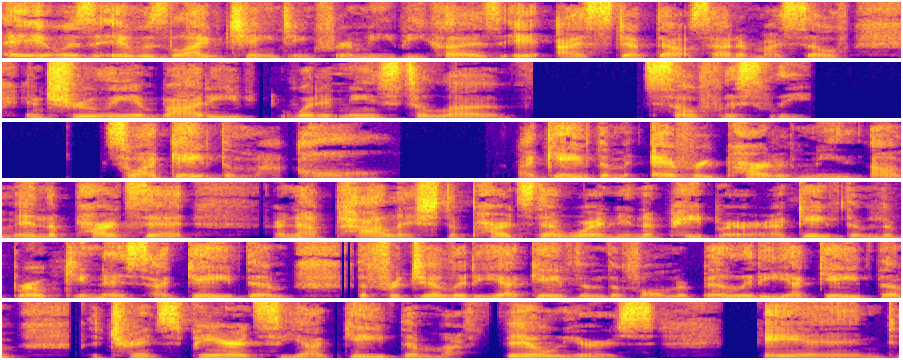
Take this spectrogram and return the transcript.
it was it was life changing for me because it, I stepped outside of myself and truly embodied what it means to love selflessly. So I gave them my all. I gave them every part of me, um, and the parts that are not polished, the parts that weren't in the paper. I gave them the brokenness. I gave them the fragility. I gave them the vulnerability. I gave them the transparency. I gave them my failures. And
